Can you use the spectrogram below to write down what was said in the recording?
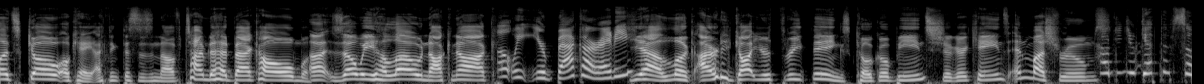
Let's go. Okay, I think this is enough. Time to head back home. Uh, Zoe, hello. Knock, knock. Oh, wait, you're back already? Yeah, look, I already got your three things. Cocoa beans, sugar canes, and mushrooms. How did you get them so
